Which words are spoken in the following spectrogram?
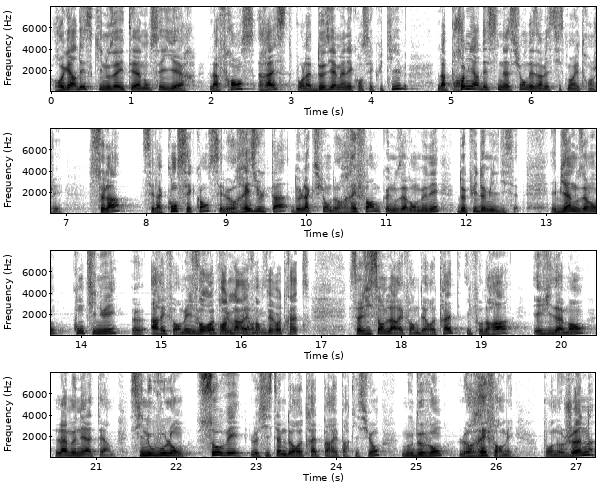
Regardez ce qui nous a été annoncé hier. La France reste, pour la deuxième année consécutive, la première destination des investissements étrangers. Cela, c'est la conséquence, c'est le résultat de l'action de réforme que nous avons menée depuis 2017. Eh bien, nous allons continuer euh, à réformer. Il faut reprendre la réforme renoncer. des retraites? S'agissant de la réforme des retraites, il faudra évidemment la mener à terme. Si nous voulons sauver le système de retraite par répartition, nous devons le réformer. Pour nos jeunes,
